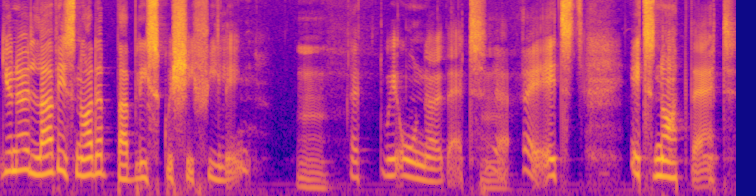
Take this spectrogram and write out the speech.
you know, love is not a bubbly, squishy feeling. Mm. That we all know that. Mm. Uh, it's, it's not that.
